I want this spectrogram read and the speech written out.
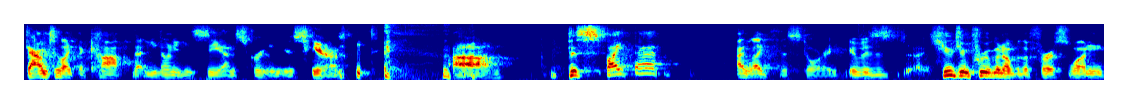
Down to like the cop that you don't even see on screen, you just hear him. uh, despite that, I liked the story. It was a huge improvement over the first one,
